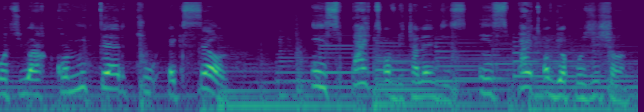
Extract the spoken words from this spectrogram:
but you are committed to excel in spite of the challenges, in spite of the opposition.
